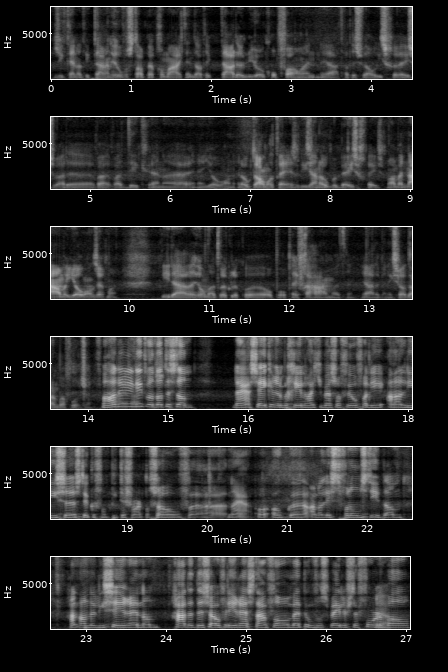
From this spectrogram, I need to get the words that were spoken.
Dus ik denk dat ik daar een heel veel stap heb gemaakt en dat ik daardoor nu ook opval. En ja, dat is wel iets geweest waar, de, waar, waar Dick en, eh, en Johan en ook de andere trainers, die zijn er ook mee bezig geweest. Maar met name Johan, zeg maar, die daar heel nadrukkelijk eh, op, op heeft gehamerd. En ja, daar ben ik zo dankbaar voor. Zo. Maar hadden jullie niet, want dat is dan, nou ja, zeker in het begin had je best wel veel van die analyse stukken van Pieter Zwart of zo. Of eh, nou ja, ook eh, analisten van ons die het dan gaan analyseren. En dan gaat het dus over die restaanval met hoeveel spelers er voor de bal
